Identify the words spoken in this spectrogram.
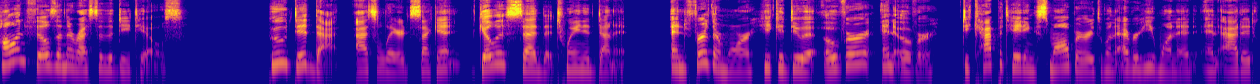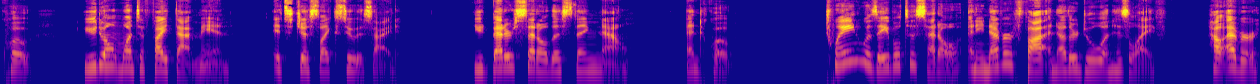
Holland fills in the rest of the details. Who did that? asked Laird's second. Gillis said that Twain had done it. And furthermore, he could do it over and over, decapitating small birds whenever he wanted, and added, quote, You don't want to fight that man. It's just like suicide. You'd better settle this thing now. End quote. Twain was able to settle, and he never fought another duel in his life. However,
